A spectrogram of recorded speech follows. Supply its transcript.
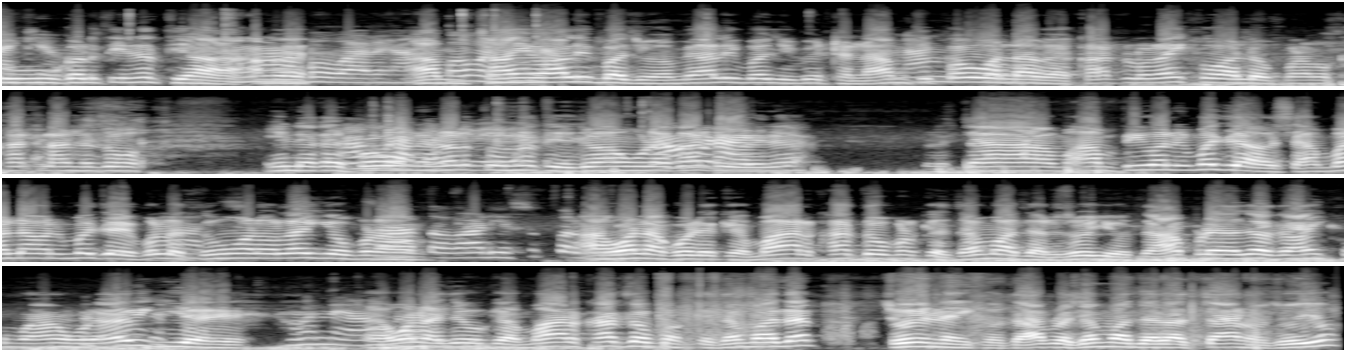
પી ઉગળતી નથી અમે આમ છાંયો આલી બાજુ અમે આલી બાજુ બેઠા ને આમથી પવન આવે ખાટલો રાખ્યો આલો પણ ખાટલા ખાટલાને તો એને કઈ પવન નડતું નથી. જો આંગળા કાઢી હોય ને ચા આમ- પીવાની મજા આવશે આમ બનાવવાની મજા આવે. ભલે ધુમાડો લાગ્યો પણ ચા આમ. તો વાડીએ સુપર આ ઓલા કોડે કે માર ખાધો પણ કે જમાદાર જોયો. તો આપણે આંખમાં આંગળ આવી ગયા છે. ઓલા જેવું કે માર ખાધો પણ કે જમાદાર જોઈ નાખ્યો. તો આપણે જમાદાર આ ચાનો જોયો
